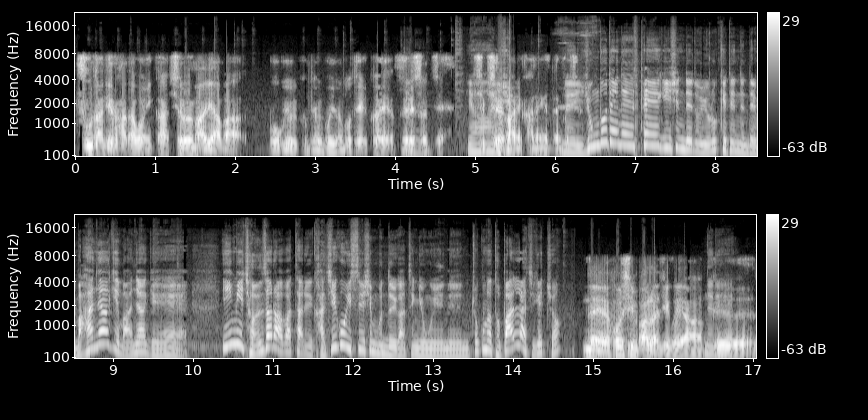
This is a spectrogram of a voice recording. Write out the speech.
주 단위로 하다 보니까, 7월 말이 아마 목요일, 금요일 뭐 이 정도 될 거예요. 그래서 이제 야, 17일 이- 만에 가능했던 네, 거죠. 이 정도 되는 스펙이신데도 이렇게 됐는데 만약에 만약에 이미 전설 아바타를 가지고 있으신 분들 같은 경우에는 조금 더더 빨라지겠죠? 네, 훨씬 빨라지고요. 네네. 그,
